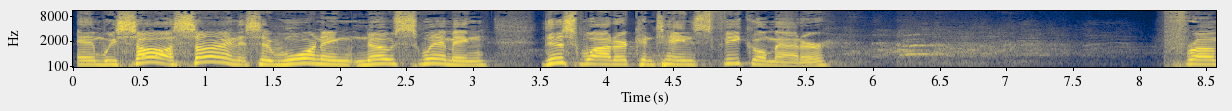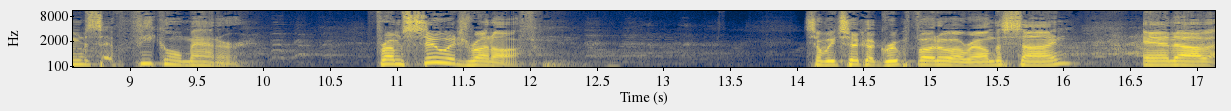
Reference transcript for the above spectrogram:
and we saw a sign that said, Warning, no swimming. This water contains fecal matter from fecal matter from sewage runoff. So we took a group photo around the sign, and uh,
